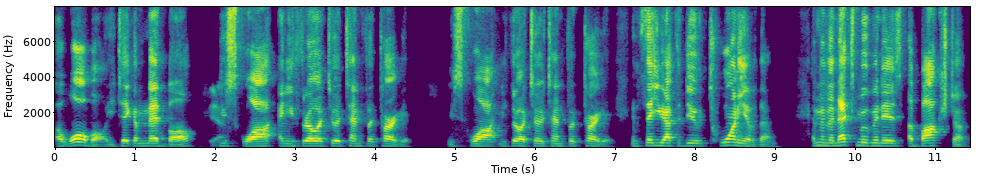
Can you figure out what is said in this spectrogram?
a wall ball. You take a med ball, Yeah. you squat, and you throw it to a 10 foot target. You squat, you throw a 10 foot target, and say you have to do 20 of them. And then the next movement is a box jump,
